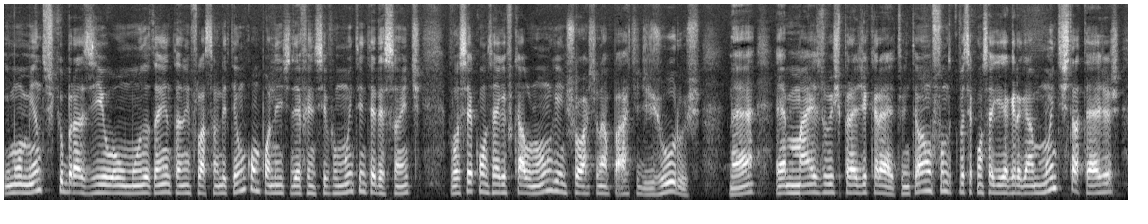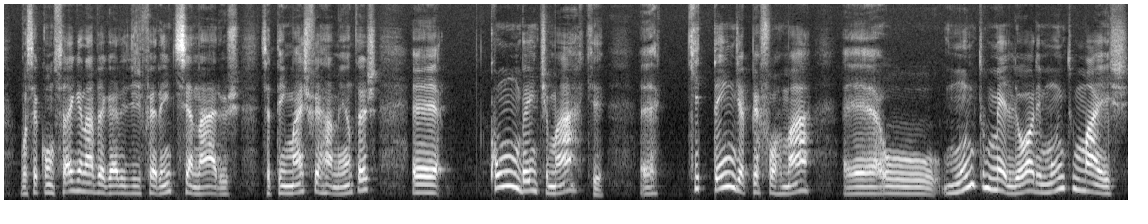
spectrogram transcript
Em momentos que o Brasil ou o mundo está entrando em inflação, ele tem um componente defensivo muito interessante. Você consegue ficar long e short na parte de juros, né? É mais o spread de crédito. Então é um fundo que você consegue agregar muitas estratégias, você consegue navegar em diferentes cenários, você tem mais ferramentas. É, com um benchmark é, que tende a performar é, o, muito melhor e muito mais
